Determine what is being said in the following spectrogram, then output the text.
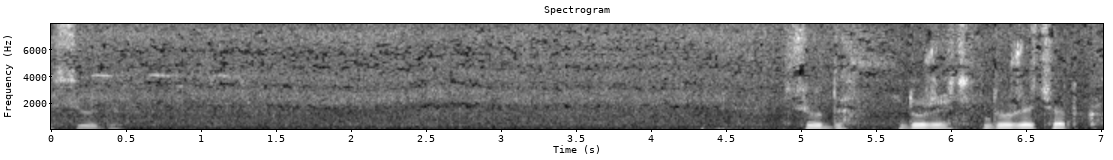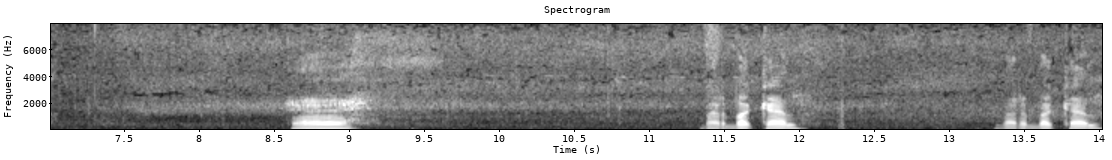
Ну сюди. Сюди. Дуже, дуже чітко. А, барбакан. Барбакан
